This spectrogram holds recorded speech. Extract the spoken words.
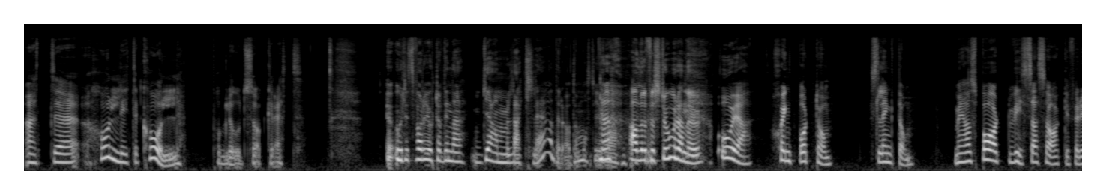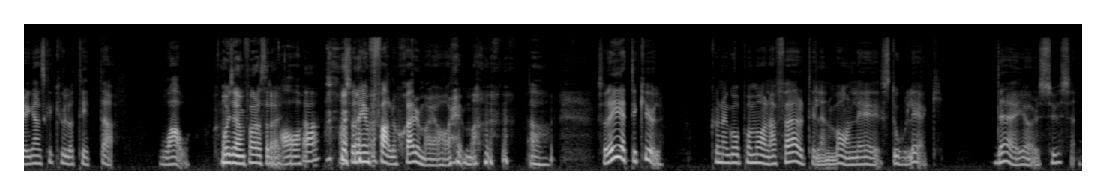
att eh, håll lite koll på blodsockret. Ullis, vad har du gjort av dina gamla kläder då? De måste ju vara alldeles för stora nu. Oh ja, skänkt bort dem. Slängt dem. Men jag har sparat vissa saker för det är ganska kul att titta. Wow! Och jämföra sådär. Ja. Ja. Alltså det är en fallskärmar jag har hemma. ja. Så det är jättekul. Kunna gå på en vanlig affär till en vanlig storlek. Det gör susen.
